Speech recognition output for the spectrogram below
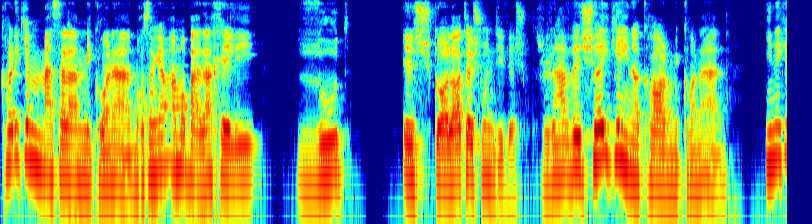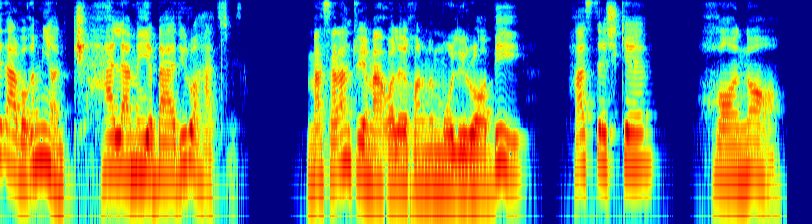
کاری که مثلا می‌کنن می‌خواستم بگم اما بعدا خیلی زود اشکالاتشون دیده شد. روشهایی که اینا کار می‌کنن اینه که در واقع میان کلمه بعدی رو حدس میزن مثلا توی مقاله خانم مولی رابی هستش که Hannah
